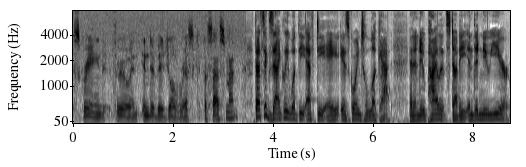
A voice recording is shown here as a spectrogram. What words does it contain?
screened through an individual risk assessment. That's exactly what the FDA is going to look at in a new pilot study in the new year,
